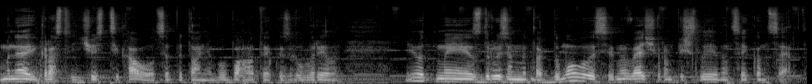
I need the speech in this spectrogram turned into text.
Мене якраз тоді щось цікавило, це питання, бо багато якось говорили. І от ми з друзями так домовилися, і ми вечором пішли на цей концерт.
